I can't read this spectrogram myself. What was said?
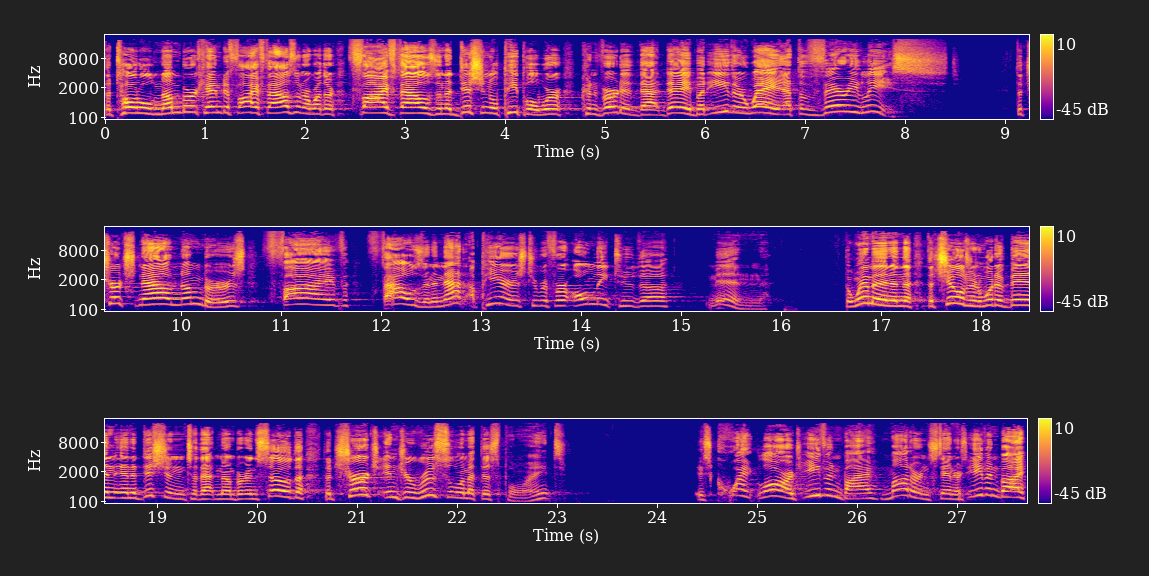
the total number came to 5,000 or whether 5,000 additional people were converted that day, but either way, at the very least, the church now numbers 5,000, and that appears to refer only to the men. The women and the, the children would have been in addition to that number, and so the, the church in Jerusalem at this point is quite large, even by modern standards. Even by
